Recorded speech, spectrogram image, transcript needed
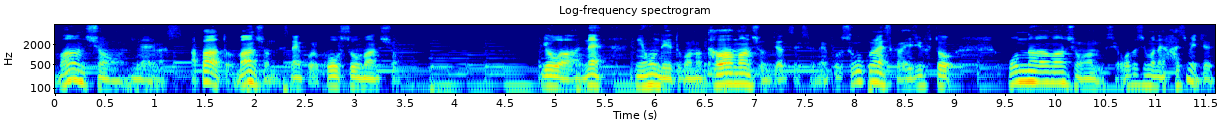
マンションになります。アパート、マンションですね。これ高層マンション。要はね、日本でいうとこのタワーマンションってやつですよね。これすごくないですか？エジプト。こんなマンションがあるんですよ。私もね、初めて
